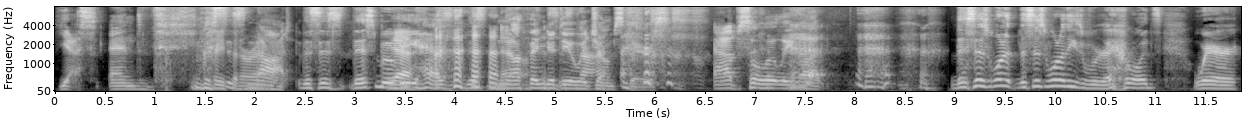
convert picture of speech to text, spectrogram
yes and this is around. not this is this movie Yeah. has this nothing to do with not. jump scares absolutely not this is one of this is one of these rare ones where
